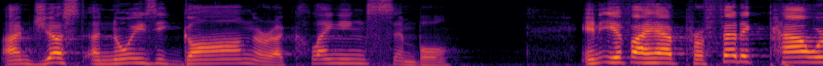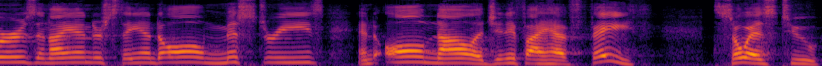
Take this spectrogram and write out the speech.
I'm just a noisy gong or a clanging cymbal. And if I have prophetic powers and I understand all mysteries and all knowledge, and if I have faith so as to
